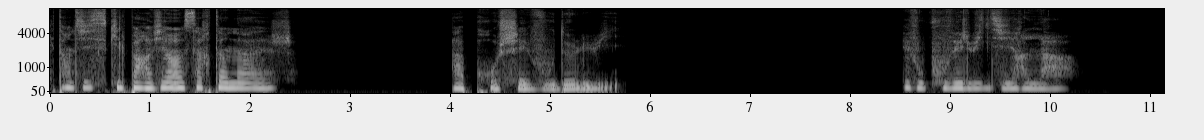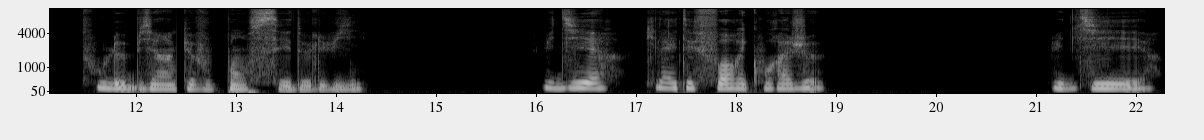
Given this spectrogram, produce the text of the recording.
Et tandis qu'il parvient à un certain âge, approchez-vous de lui. Et vous pouvez lui dire là tout le bien que vous pensez de lui. Lui dire qu'il a été fort et courageux. Lui dire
